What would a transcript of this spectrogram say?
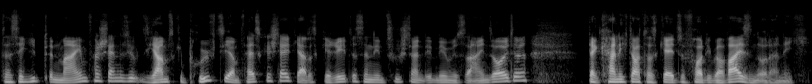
das ergibt in meinem Verständnis, Sie haben es geprüft, Sie haben festgestellt, ja, das Gerät ist in dem Zustand, in dem es sein sollte, dann kann ich doch das Geld sofort überweisen, oder nicht?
